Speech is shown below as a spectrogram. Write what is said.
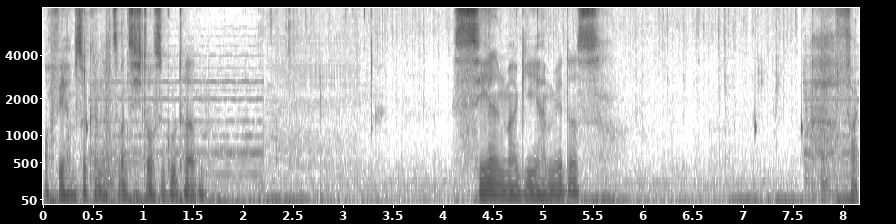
Auch wir haben sogar noch 20.000 Guthaben. Seelenmagie, haben wir das? Ah, fuck,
